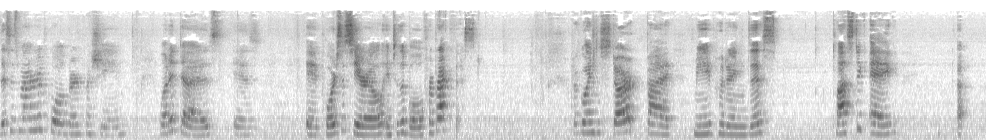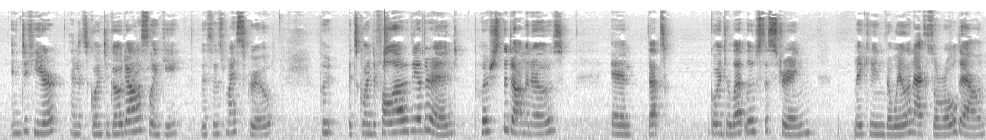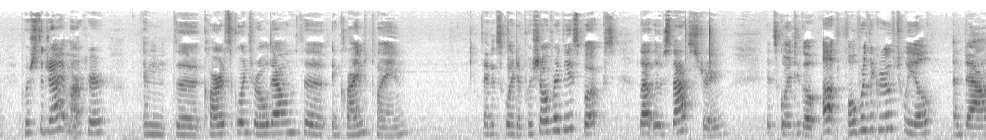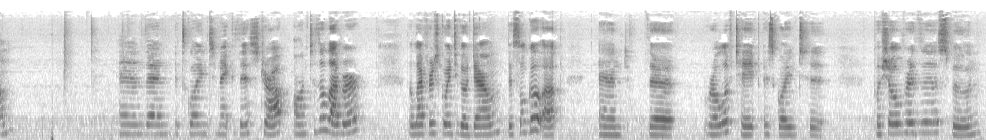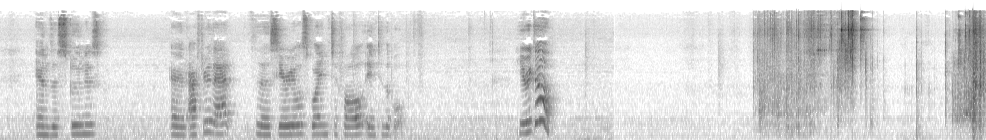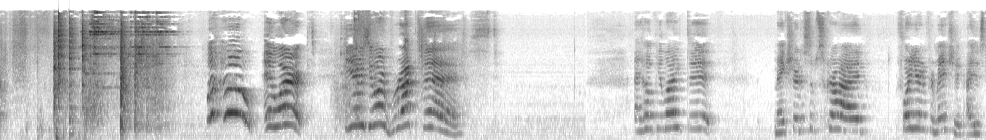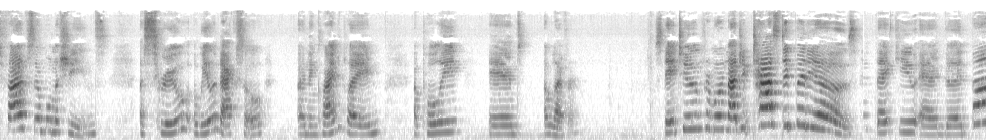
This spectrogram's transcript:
This is my Rube Goldberg machine. What it does is it pours the cereal into the bowl for breakfast. We're going to start by me putting this plastic egg uh, into here and it's going to go down a slinky. This is my screw. Put, it's going to fall out of the other end, push the dominoes, and that's going to let loose the string, making the wheel and axle roll down, push the giant marker, and the car is going to roll down the inclined plane. Then it's going to push over these books, let loose that string. It's going to go up over the grooved wheel and down. And then it's going to make this drop onto the lever. The lever is going to go down, this will go up, and the roll of tape is going to push over the spoon, and the spoon is, and after that, the cereal is going to fall into the bowl. Here we go. Woohoo! It worked! Here's your breakfast! I hope you liked it. Make sure to subscribe. For your information, I used five simple machines. A screw, a wheel and axle, an inclined plane, a pulley, and a lever. Stay tuned for more magic-tastic videos. Thank you and goodbye.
